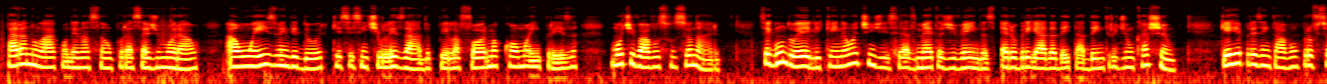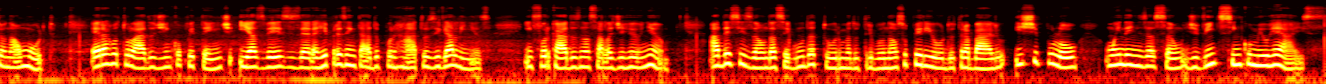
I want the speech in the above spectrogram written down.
para anular a condenação por assédio moral a um ex-vendedor que se sentiu lesado pela forma como a empresa motivava os funcionários. Segundo ele, quem não atingisse as metas de vendas era obrigado a deitar dentro de um caixão, que representava um profissional morto. Era rotulado de incompetente e às vezes era representado por ratos e galinhas, enforcados na sala de reunião. A decisão da segunda turma do Tribunal Superior do Trabalho estipulou uma indenização de 25 mil reais.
